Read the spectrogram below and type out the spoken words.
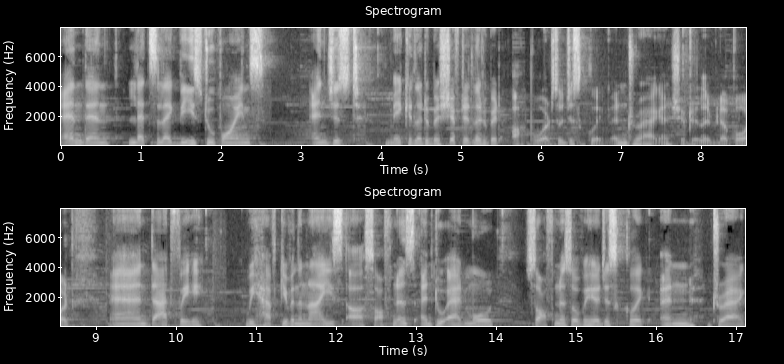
And then let's select these two points and just make it a little bit shift it a little bit upward. So just click and drag and shift it a little bit upward. And that way we have given a nice uh, softness. And to add more softness over here just click and drag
